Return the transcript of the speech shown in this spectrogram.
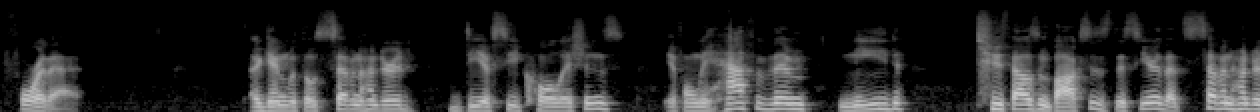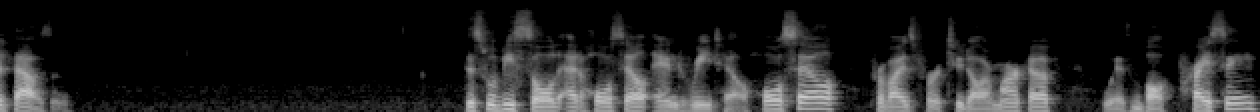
for that. Again, with those 700 DFC coalitions, if only half of them need 2,000 boxes this year, that's 700,000. This will be sold at wholesale and retail. Wholesale provides for a $2 markup with bulk pricing.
